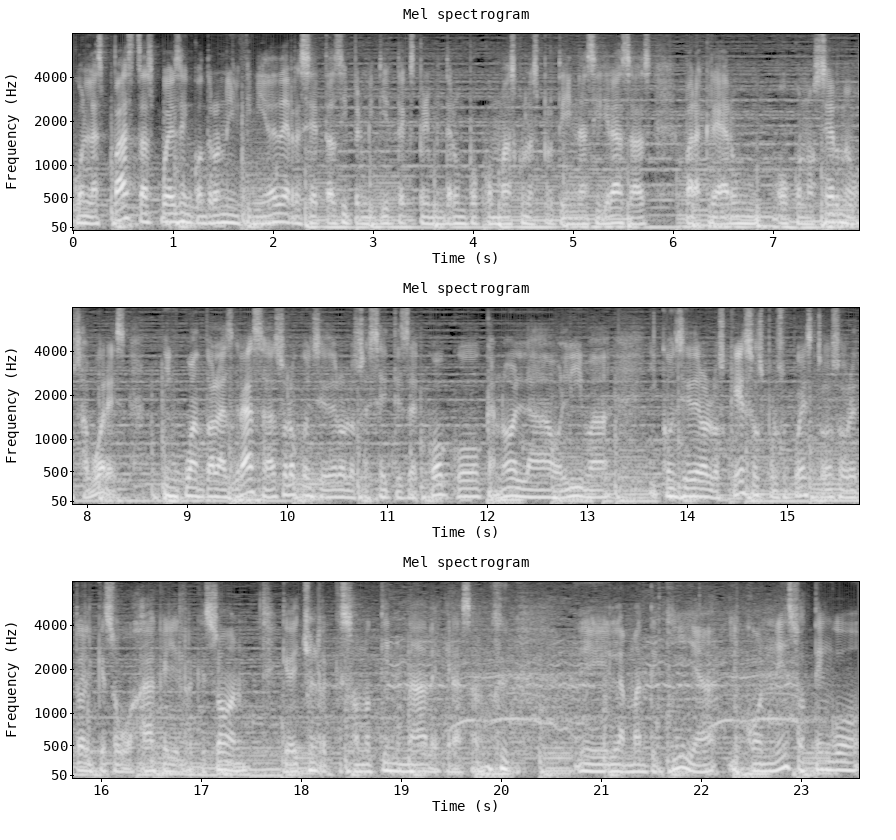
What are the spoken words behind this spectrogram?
Con las pastas puedes encontrar una infinidad de recetas y permitirte experimentar un poco más con las proteínas y grasas para crear o conocer nuevos sabores. En cuanto a las grasas, solo considero los aceites de coco, canola, oliva y considero los quesos, por supuesto, sobre todo el queso Oaxaca y el requesón, que de hecho el requesón no tiene nada de grasa. Eh, la mantequilla y con eso tengo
